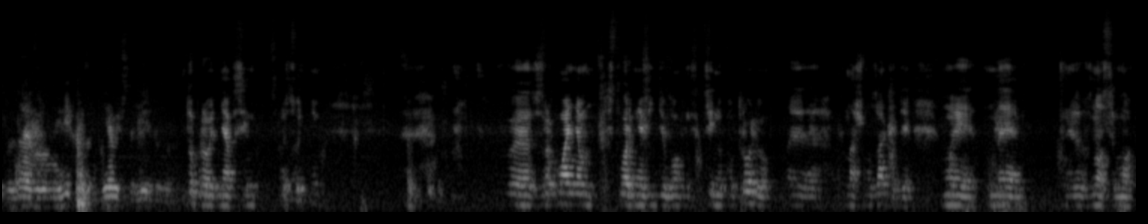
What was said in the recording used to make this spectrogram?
Відповідає головний лікар Зуб'євич Сергій Григорович. Доброго дня всім присутнім. Е, З врахуванням створення відділу інфекційного контролю е, в нашому закладі ми не е, вносимо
